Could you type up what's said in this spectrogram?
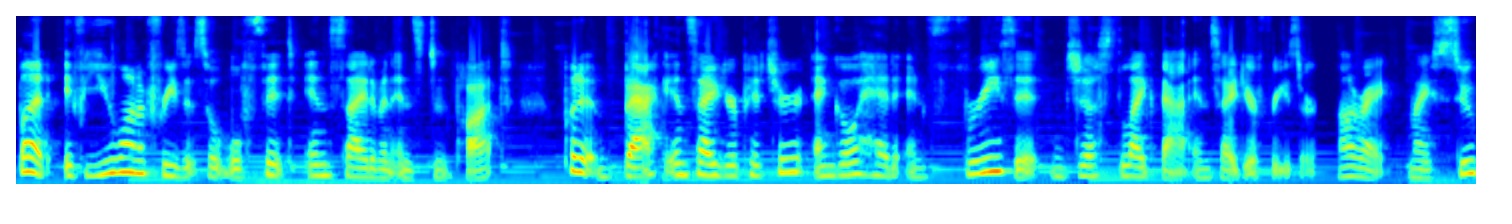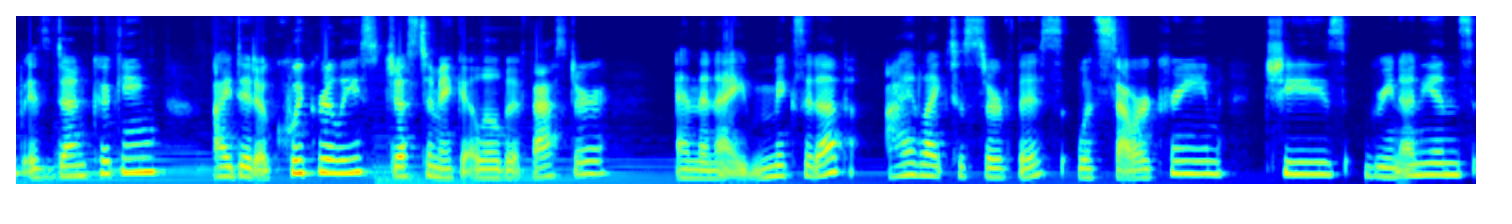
But if you want to freeze it so it will fit inside of an Instant Pot, put it back inside your pitcher and go ahead and freeze it just like that inside your freezer. All right, my soup is done cooking. I did a quick release just to make it a little bit faster and then I mix it up. I like to serve this with sour cream, cheese, green onions,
